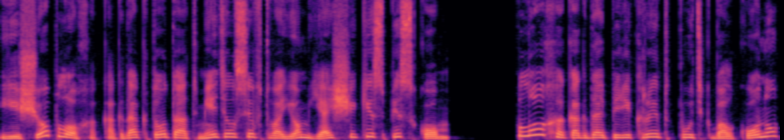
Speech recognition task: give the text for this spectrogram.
Еще плохо, когда кто-то отметился в твоем ящике с песком. Плохо, когда перекрыт путь к балкону,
